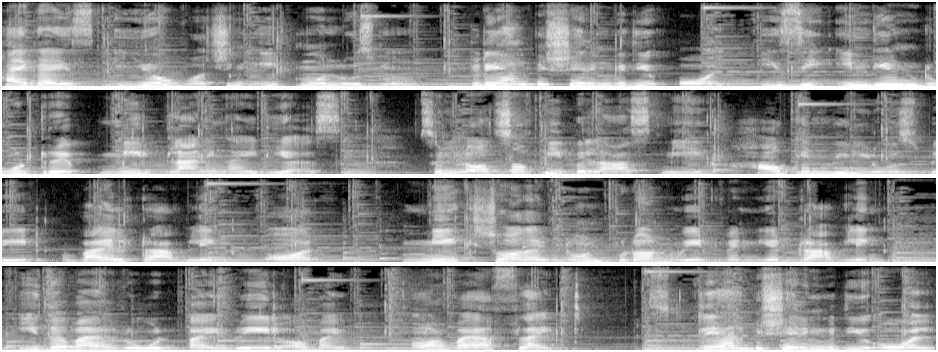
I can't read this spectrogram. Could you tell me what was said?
Hi guys, you're watching Eat More Lose More. Today I'll be sharing with you all easy Indian road trip meal planning ideas. So lots of people ask me how can we lose weight while traveling or make sure that we don't put on weight when we are traveling either by road, by rail or by or via flight. So today I'll be sharing with you all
